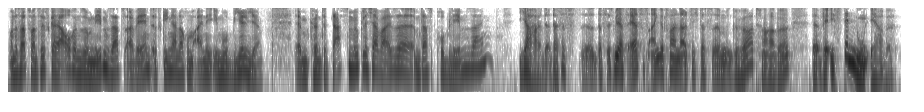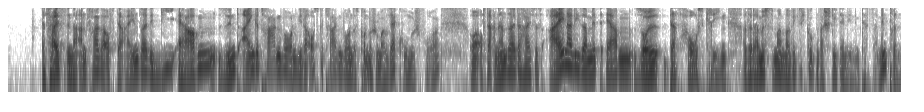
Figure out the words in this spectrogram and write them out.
und das hat Franziska ja auch in so einem Nebensatz erwähnt, es ging ja noch um eine Immobilie. Ähm, könnte das möglicherweise ähm, das Problem sein? Ja, das ist, äh, das ist mir als erstes eingefallen, als ich das ähm, gehört habe. Äh, wer ist denn nun Erbe? Es heißt in der Anfrage auf der einen Seite, die Erben sind eingetragen worden, wieder ausgetragen worden. Das kommt mir schon mal sehr komisch vor. Und auf der anderen Seite heißt es, einer dieser Miterben soll das Haus kriegen. Also da müsste man mal wirklich gucken, was steht denn in dem Testament drin?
